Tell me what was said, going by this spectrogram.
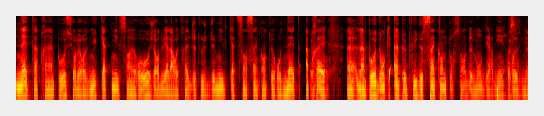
net après impôt sur le revenu, 4100 euros. Aujourd'hui à la retraite, je touche 2450 euros net après euh, l'impôt, donc un peu plus de 50% de mon dernier revenu.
